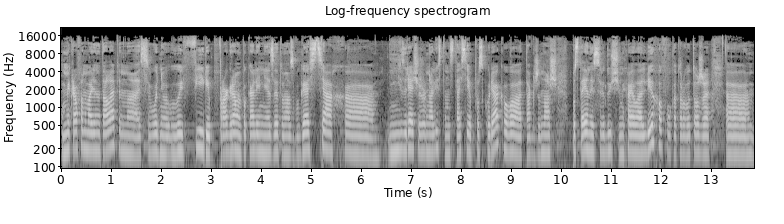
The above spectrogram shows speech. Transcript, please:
у микрофона Марина Талапина. Сегодня в эфире программы «Поколение Z» у нас в гостях э, незрячий журналист Анастасия Проскурякова, а также наш постоянный соведущий Михаил Олехов, у которого тоже э,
